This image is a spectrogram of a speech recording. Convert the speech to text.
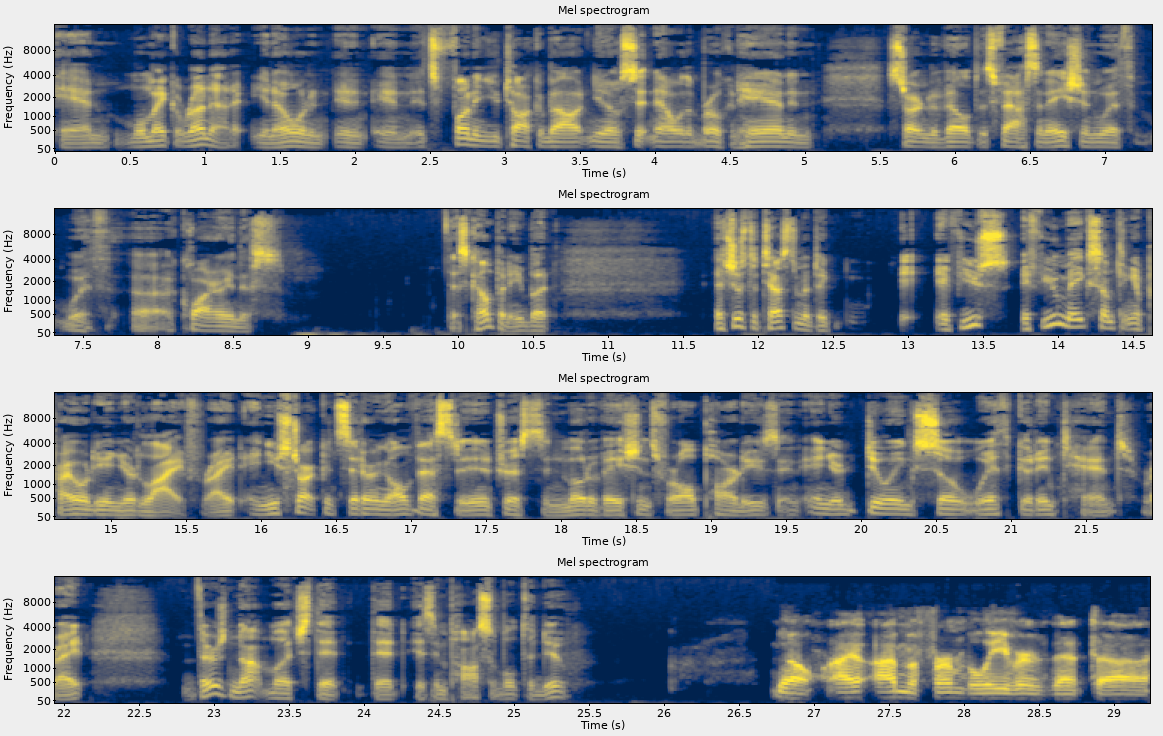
and we'll make a run at it, you know, and, and, and it's funny you talk about, you know, sitting out with a broken hand and starting to develop this fascination with, with, uh, acquiring this, this company, but it's just a testament to if you if you make something a priority in your life, right, and you start considering all vested interests and motivations for all parties, and, and you're doing so with good intent, right, there's not much that that is impossible to do. No, I, I'm a firm believer that uh,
